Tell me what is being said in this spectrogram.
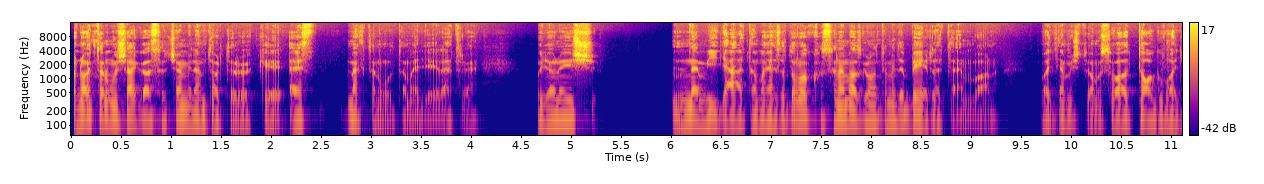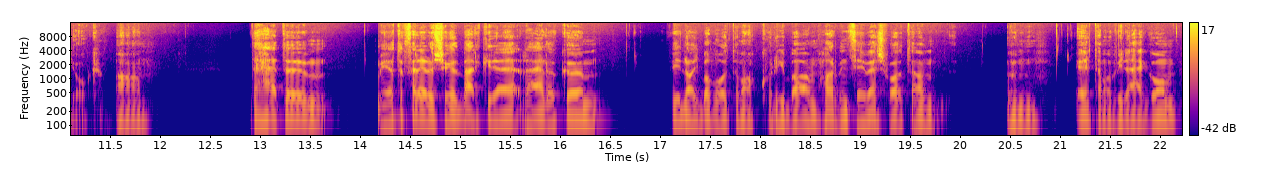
a nagy tanulság az, hogy semmi nem tart örökké. Ezt megtanultam egy életre. Ugyanis nem így álltam ehhez a dologhoz, hanem azt gondoltam, hogy a bérletem van. Vagy nem is tudom, szóval tag vagyok. A, de hát miatt a felelősséget bárkire rálök, én nagyba voltam akkoriban, 30 éves voltam, éltem a világom.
